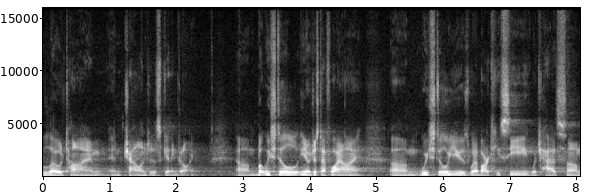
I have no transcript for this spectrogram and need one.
load time and challenges getting going. Um, but we still, you know, just FYI, um, we still use WebRTC, which has some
